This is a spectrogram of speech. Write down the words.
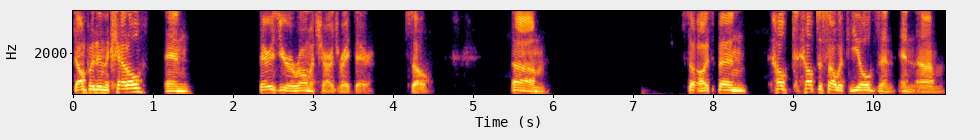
dump it in the kettle and there's your aroma charge right there. So um so it's been helped helped us out with yields and and um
